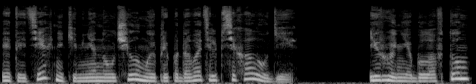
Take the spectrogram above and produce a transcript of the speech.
Этой технике меня научил мой преподаватель психологии. Ирония была в том,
